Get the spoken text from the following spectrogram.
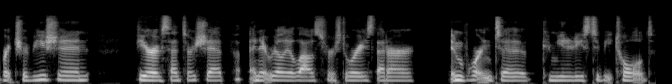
retribution, fear of censorship, and it really allows for stories that are important to communities to be told.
